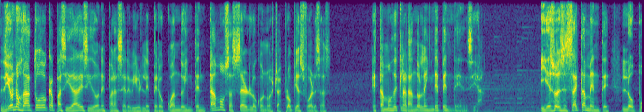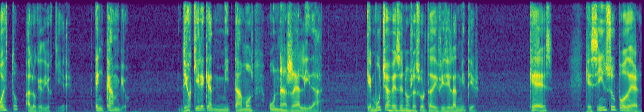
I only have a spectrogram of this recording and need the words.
Dios nos da todo capacidades y dones para servirle, pero cuando intentamos hacerlo con nuestras propias fuerzas, estamos declarando la independencia. Y eso es exactamente lo opuesto a lo que Dios quiere. En cambio, Dios quiere que admitamos una realidad que muchas veces nos resulta difícil admitir, que es que sin su poder,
